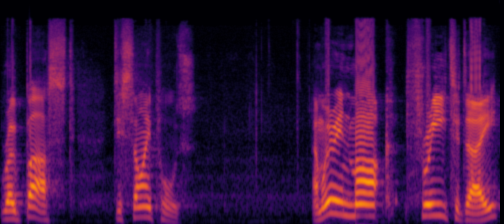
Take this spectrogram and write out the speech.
robust disciples. And we're in Mark 3 today.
